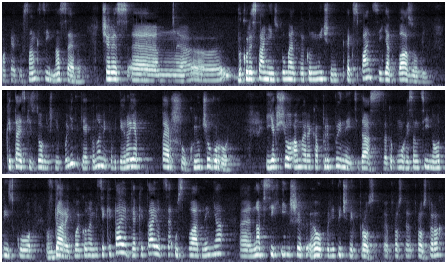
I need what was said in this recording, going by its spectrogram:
пакету санкцій на себе через е, е, використання інструменту економічної експансії як базовий в китайській зовнішній політиці економіка відіграє першу ключову роль. І якщо Америка припинить да, за допомогою санкційного тиску вдарить по економіці Китаю, для Китаю це ускладнення е, на всіх інших геополітичних е, просторах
